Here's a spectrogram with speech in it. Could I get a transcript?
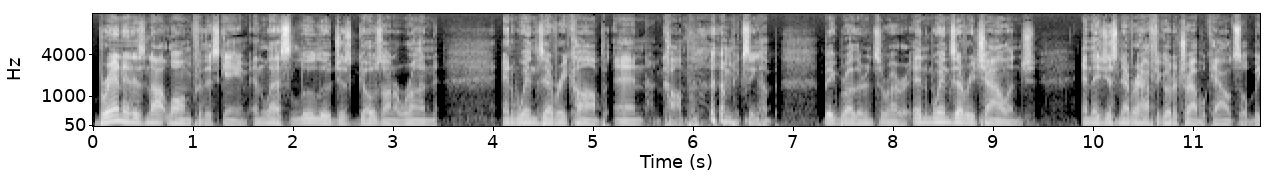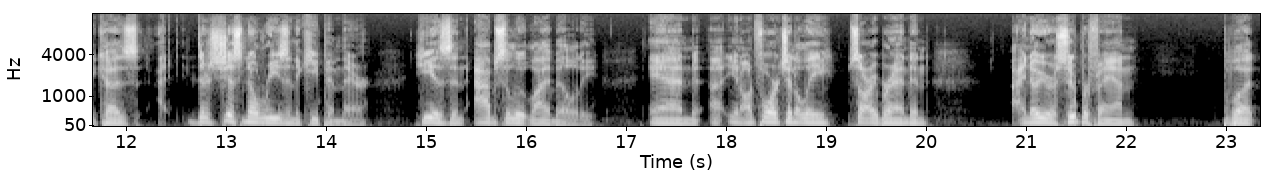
Brandon is not long for this game unless Lulu just goes on a run and wins every comp and comp mixing up Big Brother and Survivor and wins every challenge and they just never have to go to tribal council because there's just no reason to keep him there. He is an absolute liability. And uh, you know, unfortunately, sorry Brandon, I know you're a super fan, but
